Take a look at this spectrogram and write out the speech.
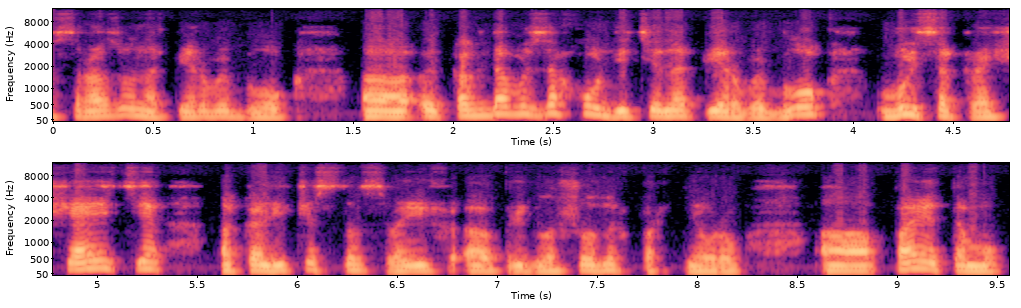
сразу на первый блок. А, когда вы заходите на первый блок, вы сокращаете количество своих приглашенных партнеров. А, поэтому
